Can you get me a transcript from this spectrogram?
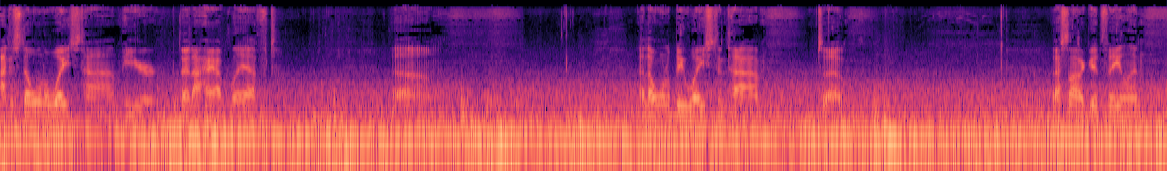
I just don't want to waste time here that I have left. Um, I don't want to be wasting time. So that's not a good feeling.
